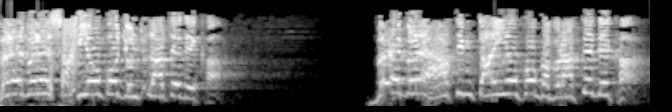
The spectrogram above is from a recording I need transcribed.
بڑے بڑے سخیوں کو جھنجلاتے دیکھا۔ بڑے بڑے حاکم تائیوں کو گھبراتے دیکھا۔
